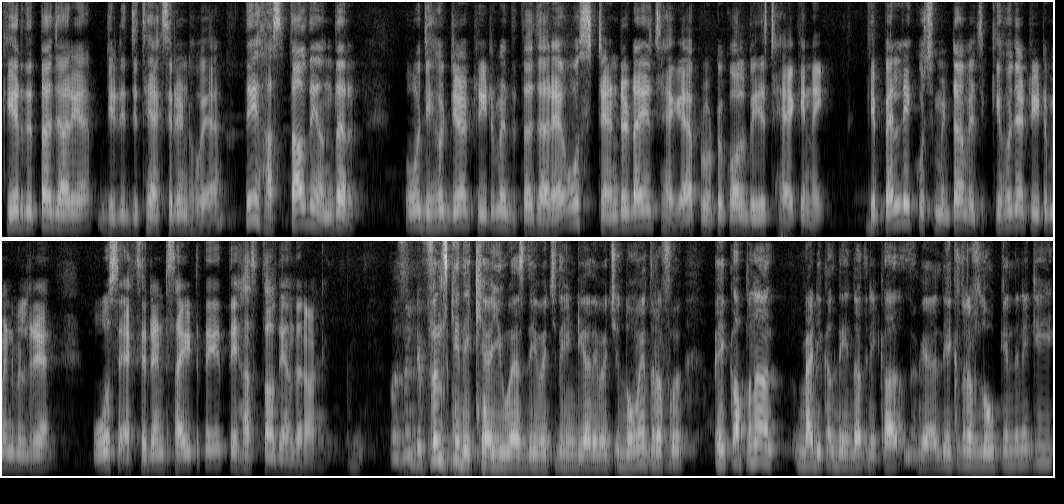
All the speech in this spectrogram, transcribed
ਕੇਅਰ ਦਿੱਤਾ ਜਾ ਰਿਹਾ ਜਿਹੜੇ ਜਿੱਥੇ ਐਕਸੀਡੈਂਟ ਹੋਇਆ ਤੇ ਹਸਪਤਾਲ ਦੇ ਅੰਦਰ ਉਹ ਜਿਹੋ ਜਿਹੜਾ ਟ੍ਰੀਟਮੈਂਟ ਦਿੱਤਾ ਜਾ ਰਿਹਾ ਉਹ ਸਟੈਂਡਰਡਾਈਜ਼ਡ ਹੈਗਾ ਪ੍ਰੋਟੋਕਾਲ ਬੇਸਡ ਹੈ ਕਿ ਨਹੀਂ? ਕਿ ਪਹਿਲੇ ਕੁਝ ਮਿੰਟਾਂ ਵਿੱਚ ਕਿਹੋ ਜਿਹਾ ਟ੍ਰੀਟਮੈਂਟ ਮਿਲ ਰਿਹਾ ਉਸ ਐਕਸੀਡੈਂਟ ਸਾਈਟ ਤੇ ਤੇ ਹਸਪਤਾਲ ਦੇ ਅੰਦਰ ਆ ਕੇ। ਬਸ ਡਿਫਰੈਂਸ ਕੀ ਦੇਖਿਆ ਯੂਐਸ ਦੇ ਵਿੱਚ ਤੇ ਇੰਡੀਆ ਦੇ ਵਿੱਚ? ਦੋਵੇਂ ਤਰਫ ਇੱਕ ਆਪਣਾ ਮੈਡੀਕਲ ਦੇਣ ਦਾ ਤਰੀਕਾ ਲੱਗਿਆ ਹੈ। ਇੱਕ ਤਰਫ ਲੋਕ ਕਹਿੰਦੇ ਨੇ ਕਿ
